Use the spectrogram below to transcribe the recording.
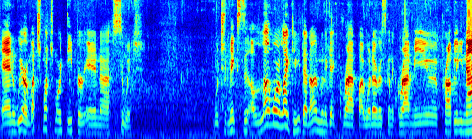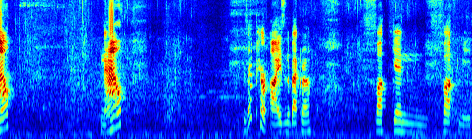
And we are much, much more deeper in uh, sewage. Which makes it a lot more likely that I'm gonna get grabbed by whatever's gonna grab me uh, probably now. Now? Is that a pair of eyes in the background? Fucking fuck me.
